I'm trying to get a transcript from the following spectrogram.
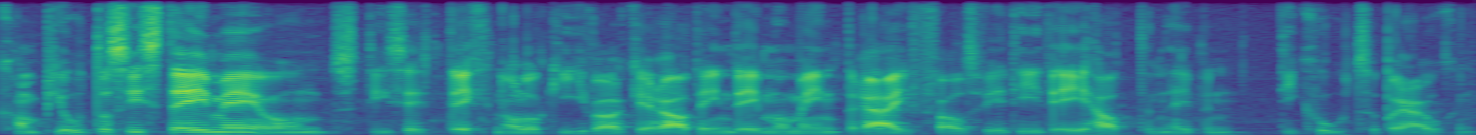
Computersysteme und diese Technologie war gerade in dem Moment reif, als wir die Idee hatten, eben die Kuh zu brauchen.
